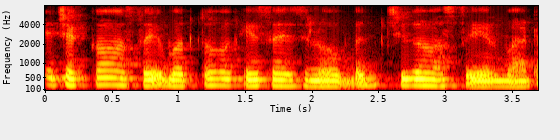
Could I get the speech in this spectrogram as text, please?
చెక్క వస్తాయి. మొత్తం ఒకే సైజులో మంచిగా వస్తాయి అన్నమాట.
